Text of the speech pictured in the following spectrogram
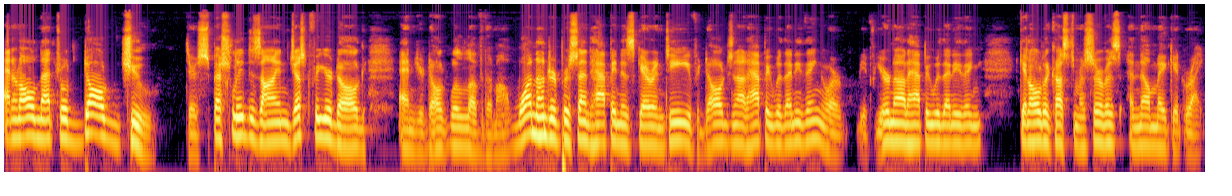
and an all natural dog chew. They're specially designed just for your dog, and your dog will love them. A 100% happiness guarantee. If your dog's not happy with anything, or if you're not happy with anything, get a hold of customer service and they'll make it right.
